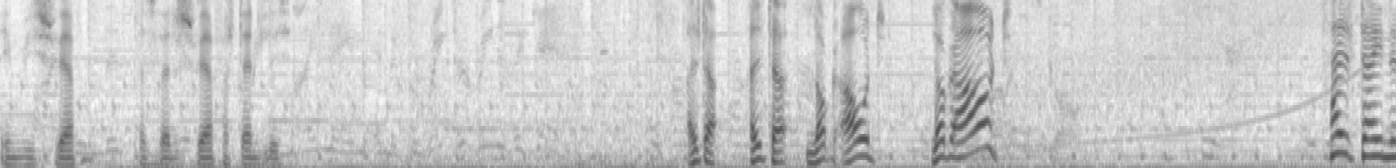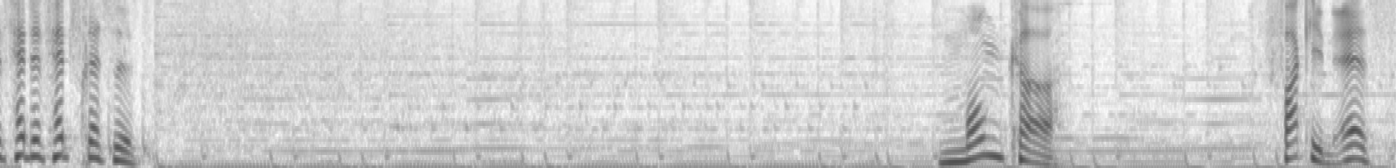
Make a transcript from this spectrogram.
Irgendwie schwer. Das wäre schwer verständlich. Alter, Alter, Lockout! Lockout! Halt deine fette Fettfresse! Monka! Fucking S!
